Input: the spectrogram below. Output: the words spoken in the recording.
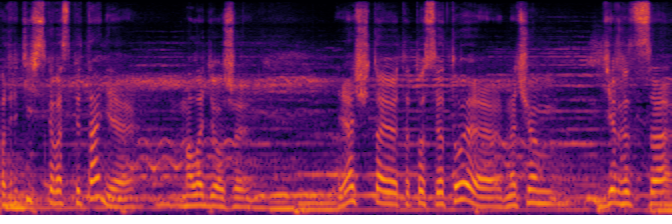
патриотическое воспитание молодежи я считаю, это то святое, на чем держится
